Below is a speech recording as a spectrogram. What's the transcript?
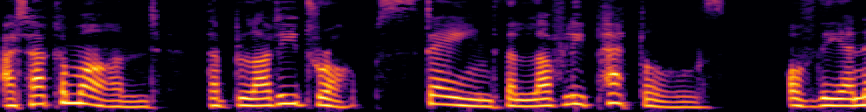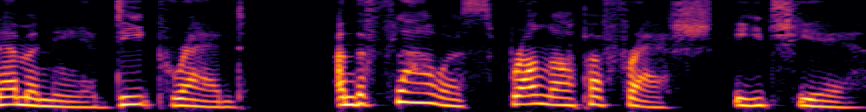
At her command, the bloody drops stained the lovely petals of the anemone a deep red, and the flower sprung up afresh each year.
